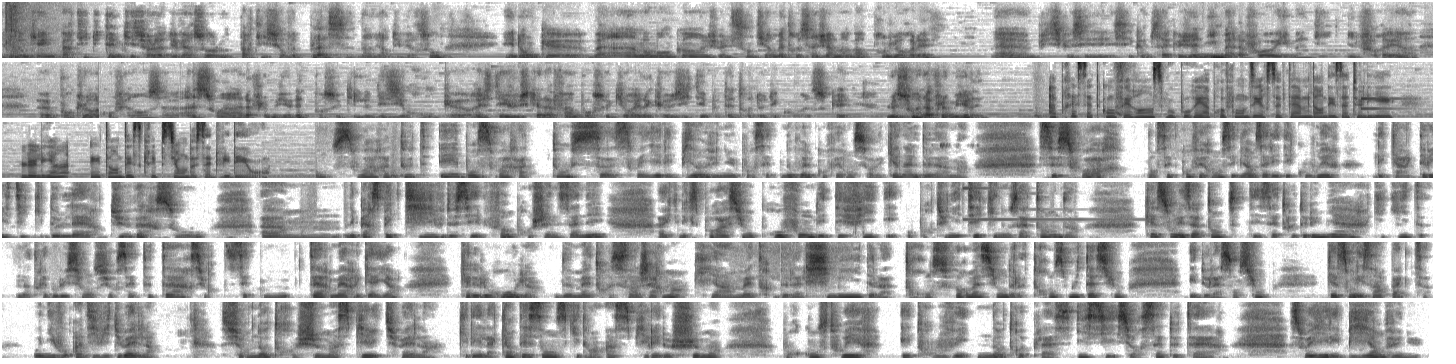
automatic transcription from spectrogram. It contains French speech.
Donc il y a une partie du thème qui est sur l'air du verso, l'autre partie sur votre place dans l'air du verso. Et donc, euh, ben, à un moment, quand je vais le sentir, Maître Saint-Germain va prendre le relais, euh, puisque c'est comme ça que j'anime. À la fois, il m'a dit qu'il ferait euh, pour clore la conférence un soin à la flamme violette pour ceux qui le désireront. restez jusqu'à la fin pour ceux qui auraient la curiosité peut-être de découvrir ce qu'est le soin à la flamme violette. Après cette conférence, vous pourrez approfondir ce thème dans des ateliers. Le lien est en description de cette vidéo. Bonsoir à toutes et bonsoir à tous. Soyez les bienvenus pour cette nouvelle conférence sur le canal de l'âme. Ce soir, dans cette conférence, eh bien, vous allez découvrir les caractéristiques de l'ère du verso, euh, les perspectives de ces 20 prochaines années, avec une exploration profonde des défis et opportunités qui nous attendent. Quelles sont les attentes des êtres de lumière qui guident notre évolution sur cette terre, sur cette terre-mère Gaïa Quel est le rôle de Maître Saint-Germain, qui est un maître de l'alchimie, de la transformation, de la transmutation et de l'ascension? Quels sont les impacts au niveau individuel sur notre chemin spirituel? Quelle est la quintessence qui doit inspirer le chemin pour construire et trouver notre place ici sur cette terre, soyez les bienvenus.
